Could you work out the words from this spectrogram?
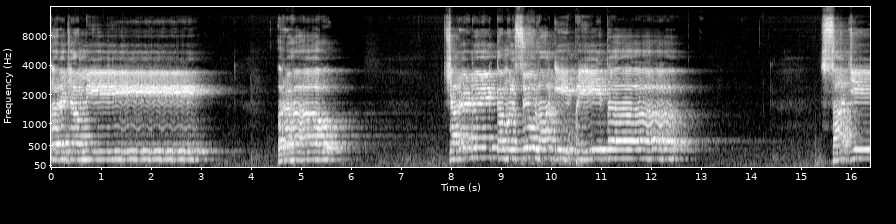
ਅੰਤਰ ਜਾਮੀ। ਰਹਾਉ ਚਰਨ ਕਮਲ ਸਿਉ ਲਾਗੀ ਪ੍ਰੀਤ। ਸਾਜੀ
